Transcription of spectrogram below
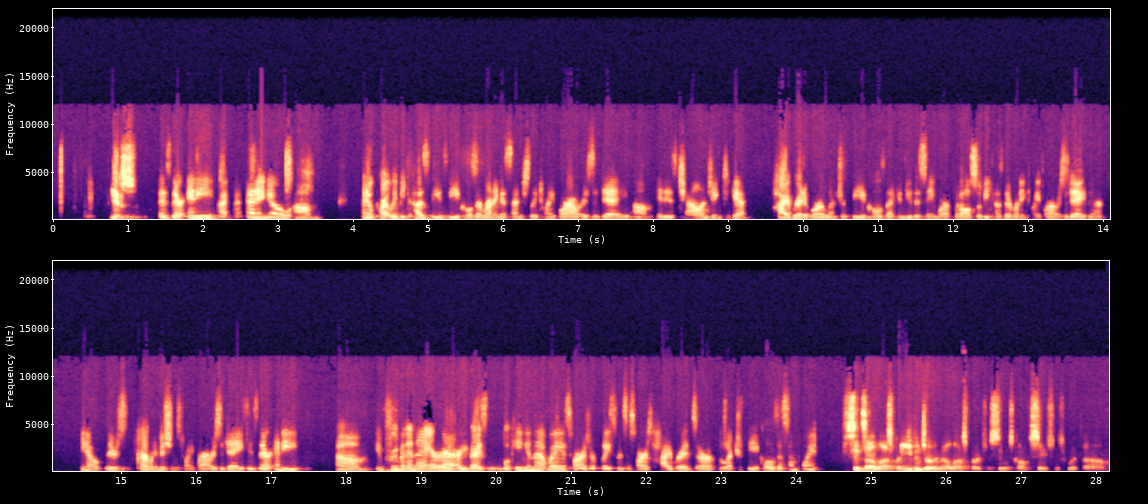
Yes. Is there any, I, and I know, um, I know partly because these vehicles are running essentially 24 hours a day, um, it is challenging to get hybrid or electric vehicles that can do the same work, but also because they're running 24 hours a day, they're, you know, there's carbon emissions 24 hours a day. Is there any um, improvement in that area? Are you guys looking in that way as far as replacements, as far as hybrids or electric vehicles at some point? Since our last, even during our last purchase, there was conversations with um,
